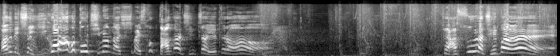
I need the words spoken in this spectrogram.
아 근데 진짜 이거 하고 또 지면 나 씨발 석 나가 진짜 얘들아. 저 야수야 제발.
